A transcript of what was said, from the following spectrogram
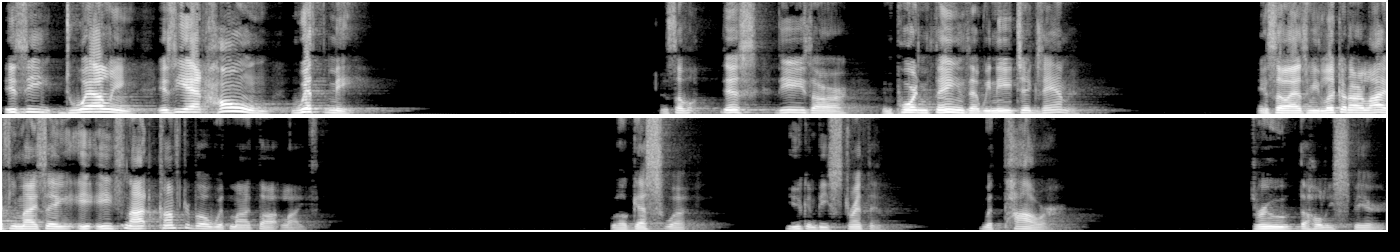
Is he dwelling? Is he at home with me? And so this, these are important things that we need to examine. And so as we look at our life, you might say, he's not comfortable with my thought life. Well, guess what? You can be strengthened with power through the Holy Spirit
